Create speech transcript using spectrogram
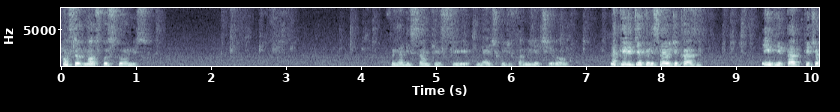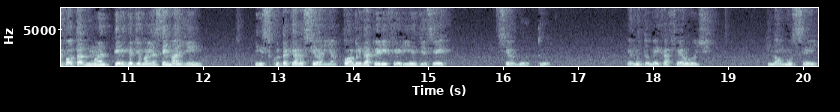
com seus maus costumes. Foi a lição que esse médico de família tirou naquele dia que ele saiu de casa, irritado porque tinha faltado manteiga de manhã, você imagine, e escuta aquela senhorinha pobre da periferia dizer: Seu doutor, eu não tomei café hoje, não almocei,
